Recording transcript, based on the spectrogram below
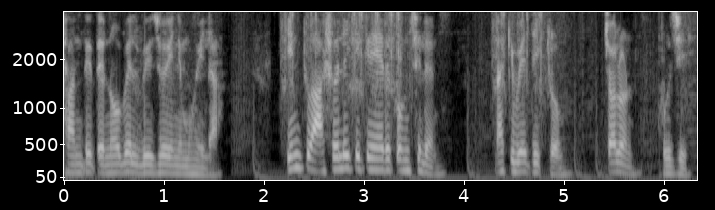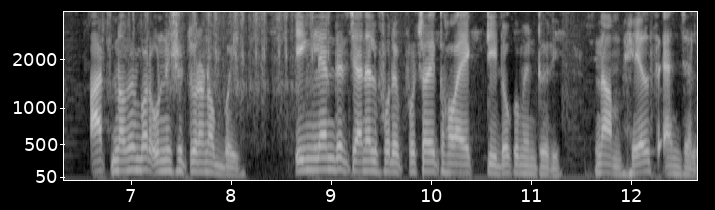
শান্তিতে নোবেল বিজয়িনী মহিলা। কিন্তু আসলে কি তিনি এরকম ছিলেন? নাকি ব্যতিক্রম? চলুন খুঁজি আট নভেম্বর উনিশশো চুরানব্বই, ইংল্যান্ডের চ্যানেল ফোরে প্রচারিত হওয়া একটি ডকুমেন্টারি, নাম হেলস অ্যাঞ্জেল।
